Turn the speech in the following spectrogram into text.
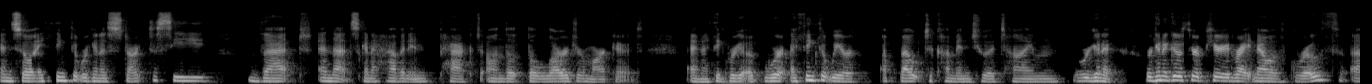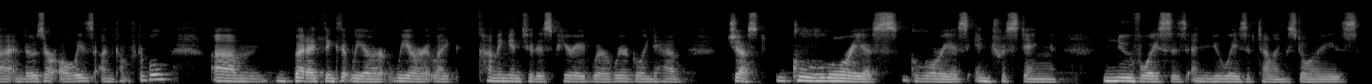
and so i think that we're going to start to see that and that's going to have an impact on the the larger market. And i think we're we're i think that we are about to come into a time we're going to we're going to go through a period right now of growth uh, and those are always uncomfortable. Um, but i think that we are we are like coming into this period where we're going to have just glorious glorious interesting new voices and new ways of telling stories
